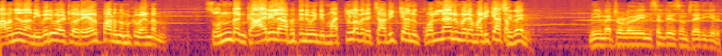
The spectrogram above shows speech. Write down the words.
പറഞ്ഞതാണ് ഇവരുമായിട്ടുള്ള ഒരു ഏർപ്പാട് നമുക്ക് വേണ്ടെന്ന്. സ്വന്തം കാര്യലാഭത്തിന് വേണ്ടി മറ്റുള്ളവരെ ചതിക്കാനും കൊല്ലാനും വരെ മടിക്കാത്ത ശിവൻ. നീ മറ്റുള്ളവരെ ഇൻസൾട്ട് ചെയ്ത് സംസാരിക്കരുത്.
